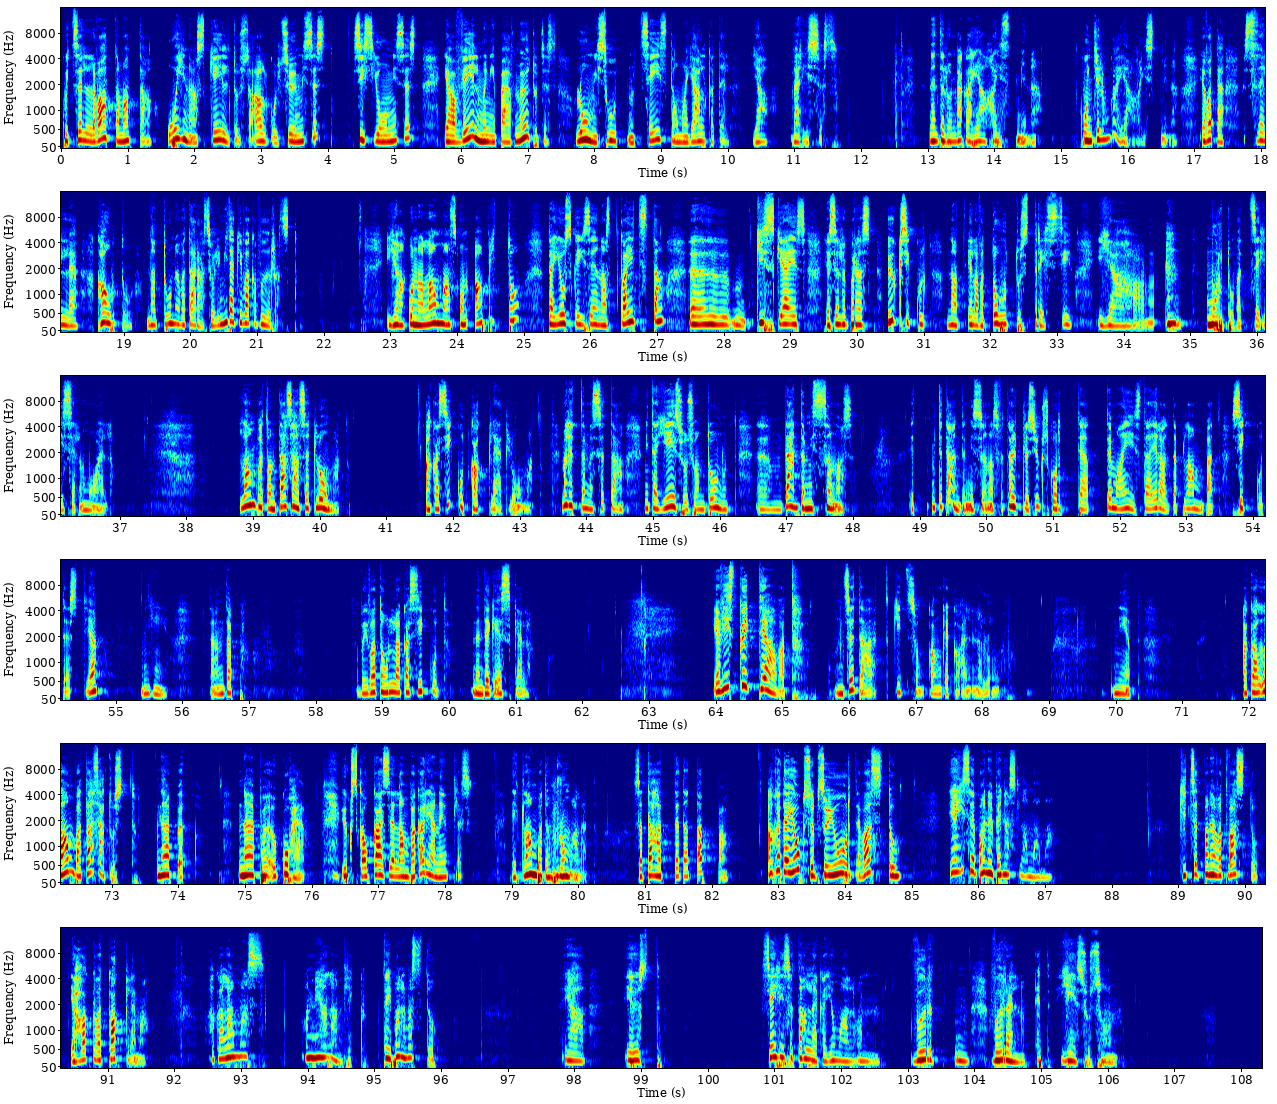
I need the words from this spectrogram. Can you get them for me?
kuid sellele vaatamata oinas keeldus algul söömisest, siis joomisest ja veel mõni päev möödudes loom ei suutnud seista oma jalgadel ja värises. Nendel on väga hea haistmine. Hundil on ka hea haistmine. Ja vaata selle kaudu nad tunnevad ära, see oli midagi väga võõrast. Ja kuna lammas on abitu, ta ei oska iseennast kaitsta äh, kiskja ees ja sellepärast üksikult nad elavad tohutu stressi ja murduvad sellisel moel. lambad on tasased loomad, aga sikud kaklejad loomad. mäletame seda, mida Jeesus on toonud ähm, tähendamissõnas. et mitte tähendamissõnas, vaid ta ütles ükskord tead tema ees, ta eraldab lambad sikkudest, jah. nii, tähendab, võivad olla ka sikud nende keskel. ja vist kõik teavad seda, et kits on kangekaelne loom. nii et, aga lamba tasadust näeb, näeb kohe. üks Kaukaasia lambakarjane ütles, et lambad on rumalad sa tahad teda tappa, aga ta jookseb su juurde vastu ja ise paneb ennast lamama. kitsed panevad vastu ja hakkavad kaklema. aga lammas on nii alandlik, ta ei pane vastu. ja, ja just sellise tallega Jumal on võrd-, võrrelnud, et Jeesus on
